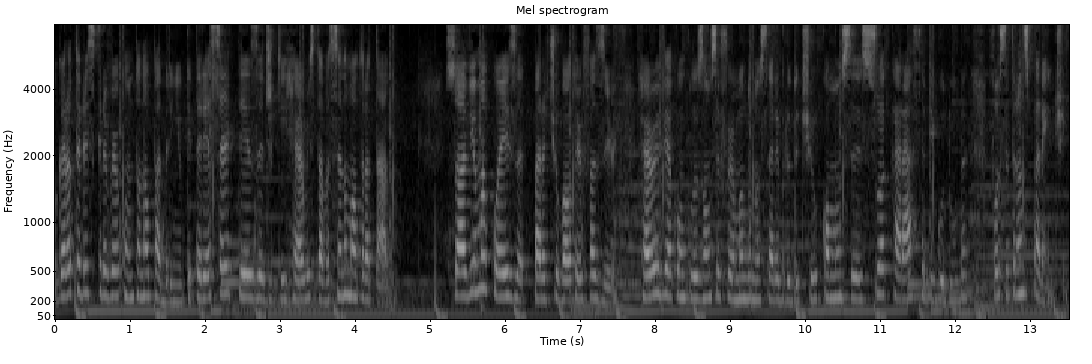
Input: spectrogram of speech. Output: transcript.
o garoto iria escrever contando ao padrinho que teria certeza de que Harry estava sendo maltratado. Só havia uma coisa para tio Walter fazer. Harry via a conclusão se formando no cérebro do tio como se sua caraça bigoduda fosse transparente.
